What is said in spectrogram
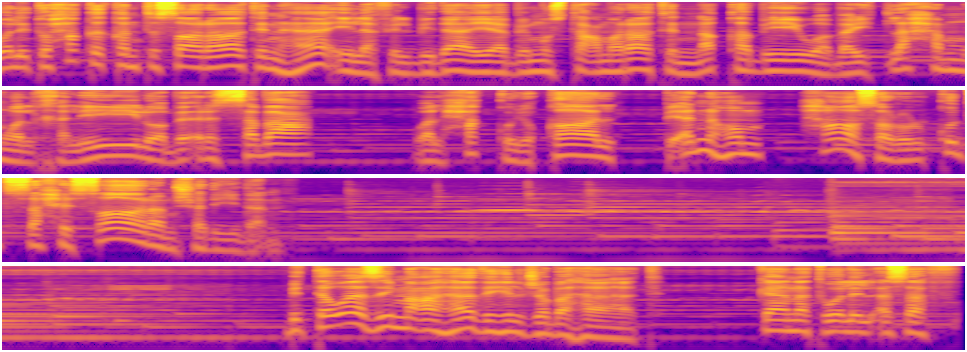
ولتحقق انتصارات هائلة في البداية بمستعمرات النقب وبيت لحم والخليل وبئر السبع والحق يقال بأنهم حاصروا القدس حصارا شديدا. بالتوازي مع هذه الجبهات كانت وللأسف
